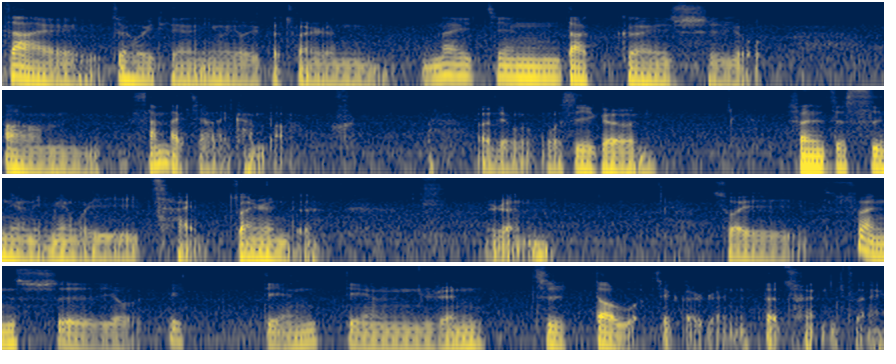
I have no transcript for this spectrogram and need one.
在最后一天，因为有一个专人。那一间大概是有，嗯，三百家来看吧，而且我我是一个，算是这四年里面唯一才专任的人，所以算是有一点点人知道我这个人的存在，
